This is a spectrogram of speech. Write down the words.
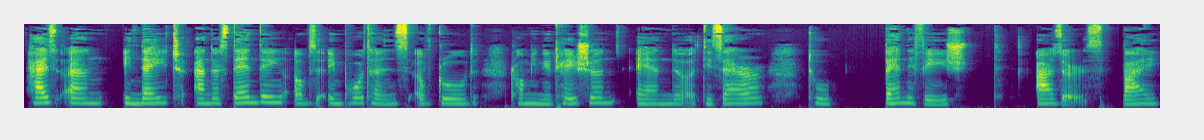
Has an innate understanding of the importance of good communication and a desire to benefit others by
